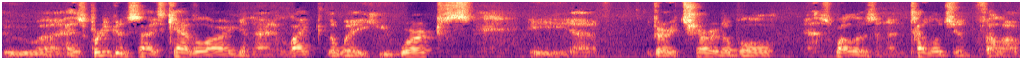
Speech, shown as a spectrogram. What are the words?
who uh, has a pretty good sized catalog, and I like the way he works. He uh, very charitable, as well as an intelligent fellow.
